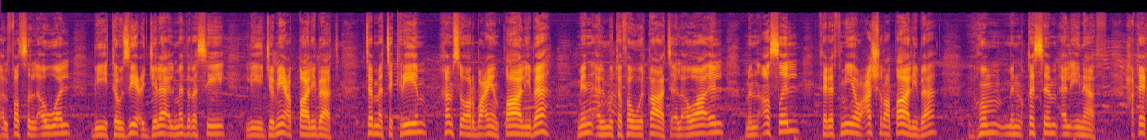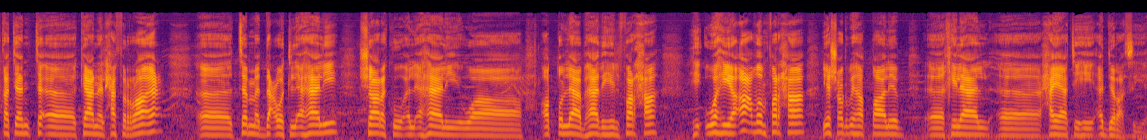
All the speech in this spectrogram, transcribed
الفصل الأول بتوزيع الجلاء المدرسي لجميع الطالبات. تم تكريم 45 طالبة من المتفوقات الأوائل. من أصل 310 طالبة هم من قسم الإناث. حقيقة كان الحفل رائع. تمت دعوة الأهالي. شاركوا الأهالي والطلاب هذه الفرحة. وهي أعظم فرحة يشعر بها الطالب خلال حياته الدراسية.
